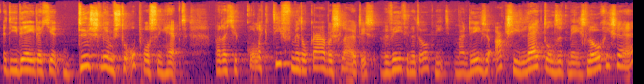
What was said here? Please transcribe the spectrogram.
het idee dat je de slimste oplossing hebt, maar dat je collectief met elkaar besluit is, we weten het ook niet, maar deze actie lijkt ons het meest logische. Hè?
